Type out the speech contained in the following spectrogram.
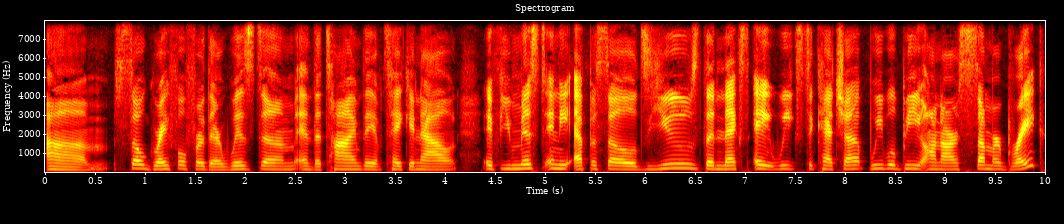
Um, so grateful for their wisdom and the time they have taken out. If you missed any episodes, use the next eight weeks to catch up. We will be on our summer break,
